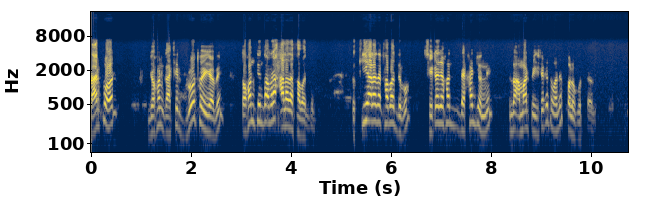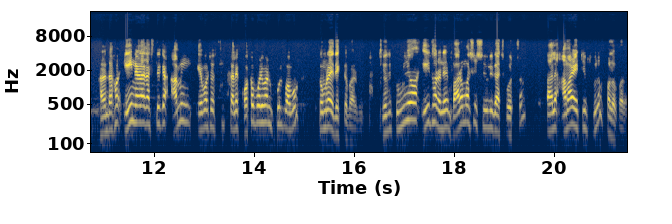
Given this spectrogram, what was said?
তারপর যখন গাছের গ্রোথ হয়ে যাবে তখন কিন্তু আমরা আলাদা খাবার দেবো। তো কি আলাদা খাবার দেবো সেটা যখন দেখার জন্য কিন্তু আমার পেজটাকে তোমাদের ফলো করতে হবে। আর দেখো, এই নাড়া গাছ থেকে আমি এবছর শীতকালে কত পরিমাণ ফুল পাবো তোমরাই দেখতে পারবে। যদি তুমিও এই ধরনের বারো মাসে শিউলি গাছ করছ, তাহলে আমার এই টিপসগুলো ফলো করো।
